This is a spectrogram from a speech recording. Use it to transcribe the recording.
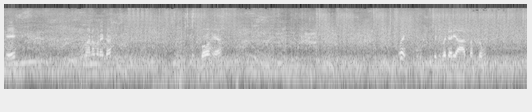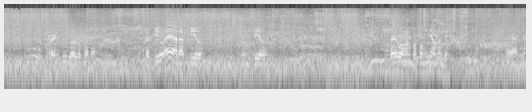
Oke. Mana mereka? Ke bawah ya. Woi, tiba-tiba dari atas dong. Uh, keren juga lo pada. Ada pil, eh ada pil. Yang pil. Saya ruangan kosong ini aman deh. Kayaknya.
